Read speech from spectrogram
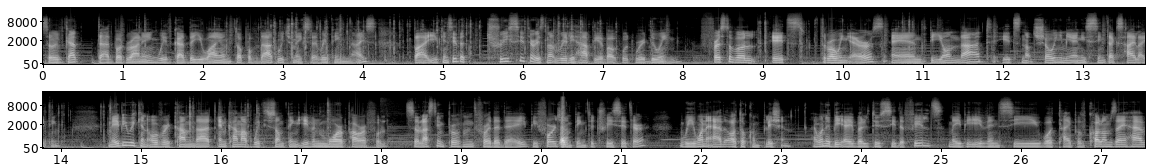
So we've got Dadbod running, we've got the UI on top of that, which makes everything nice. But you can see that TreeSitter is not really happy about what we're doing. First of all, it's throwing errors, and beyond that, it's not showing me any syntax highlighting. Maybe we can overcome that and come up with something even more powerful. So last improvement for the day, before jumping to TreeSitter, we want to add auto completion. I want to be able to see the fields, maybe even see what type of columns I have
